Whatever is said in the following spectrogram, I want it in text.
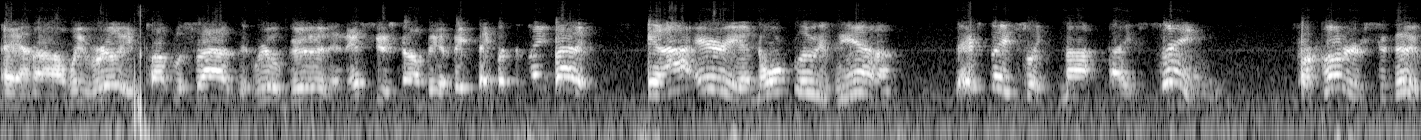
And uh, we really publicized it real good, and it's just going to be a big thing. But the thing about it, in our area, North Louisiana, there's basically not a thing for hunters to do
